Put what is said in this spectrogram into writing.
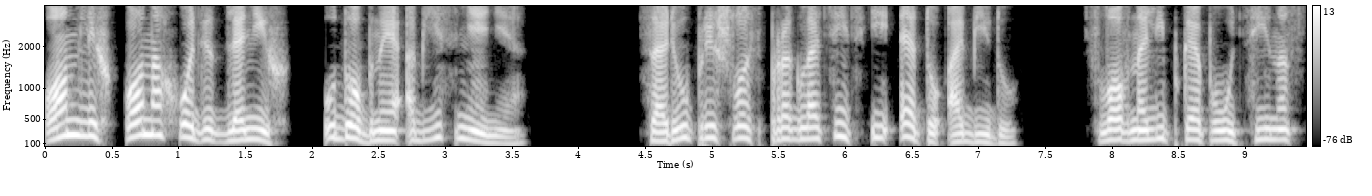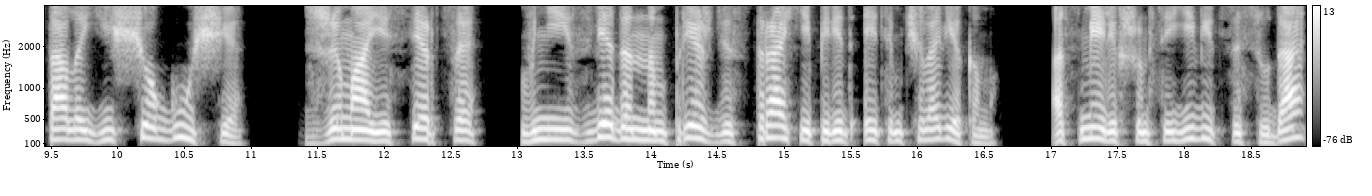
он легко находит для них удобные объяснения. Царю пришлось проглотить и эту обиду. Словно липкая паутина стала еще гуще, сжимая сердце в неизведанном прежде страхе перед этим человеком, осмелившимся явиться сюда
